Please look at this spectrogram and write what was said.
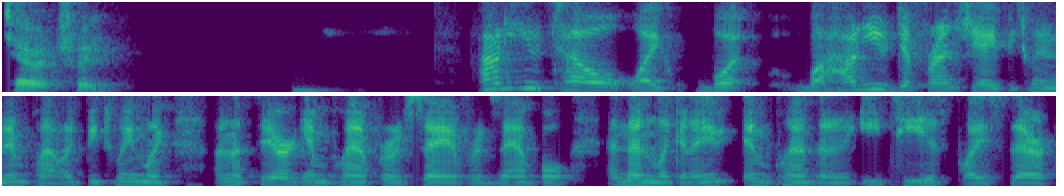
territory. How do you tell like what well how do you differentiate between an implant like between like an etheric implant for say for example and then like an a- implant that an ET has placed there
